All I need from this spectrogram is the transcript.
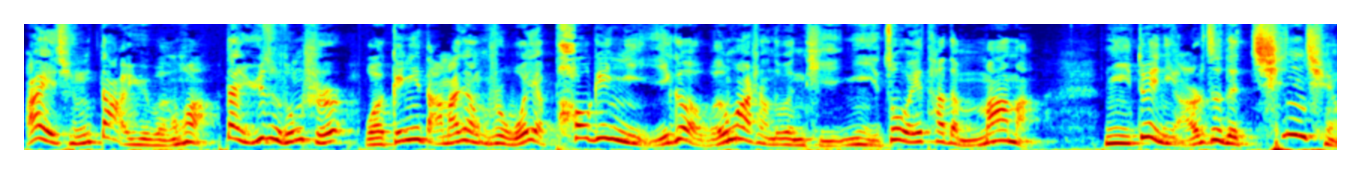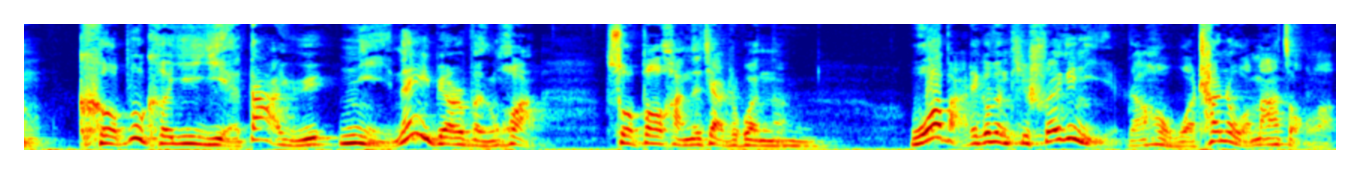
爱情大于文化。但与此同时，我给你打麻将的时候，我也抛给你一个文化上的问题：你作为他的妈妈，你对你儿子的亲情可不可以也大于你那边文化所包含的价值观呢？我把这个问题甩给你，然后我搀着我妈走了，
